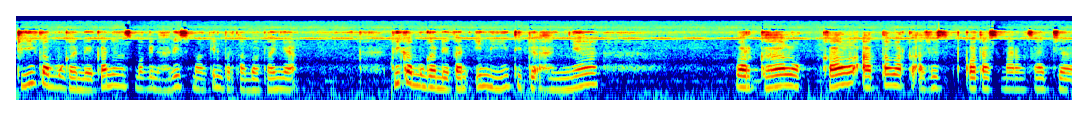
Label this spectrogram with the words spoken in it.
di Kampung Gandekan yang semakin hari semakin bertambah banyak. Di Kampung Gandekan ini tidak hanya warga lokal atau warga asli kota Semarang saja,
